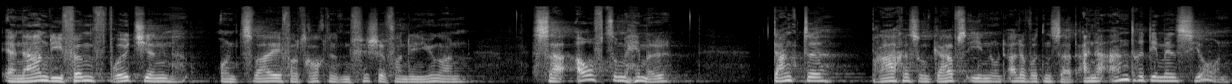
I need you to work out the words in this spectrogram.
er nahm die fünf Brötchen und zwei vertrockneten Fische von den Jüngern, sah auf zum Himmel, dankte, brach es und gab es ihnen und alle wurden satt. Eine andere Dimension.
